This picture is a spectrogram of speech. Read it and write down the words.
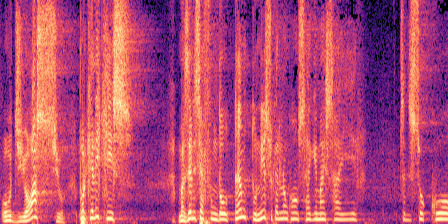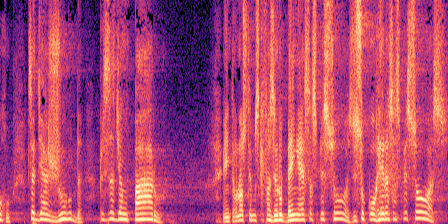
ou de ócio porque ele quis. Mas ele se afundou tanto nisso que ele não consegue mais sair. Precisa de socorro, precisa de ajuda, precisa de amparo. Então nós temos que fazer o bem a essas pessoas e socorrer essas pessoas.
